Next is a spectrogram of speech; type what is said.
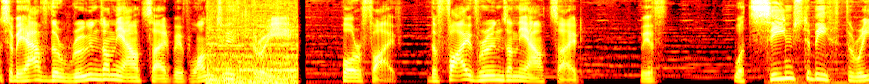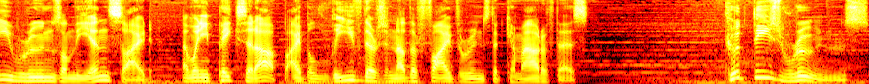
So we have the runes on the outside. We have one, two, three, four, five. The five runes on the outside. We have what seems to be three runes on the inside. And when he picks it up, I believe there's another five runes that come out of this. Could these runes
